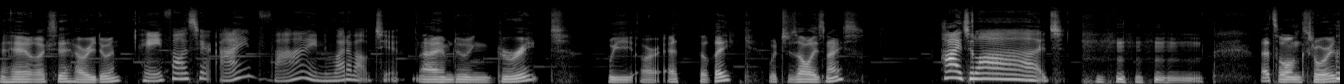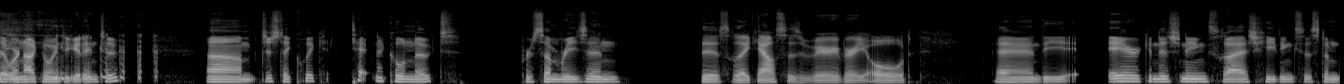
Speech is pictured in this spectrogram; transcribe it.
Hey, Alexia, how are you doing? Hey, Foster, I'm fine. What about you? I am doing great. We are at the lake, which is always nice. Hi, Lodge. That's a long story that we're not going to get into. Um, just a quick technical note. For some reason, this lake house is very, very old, and the air conditioning slash heating system,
